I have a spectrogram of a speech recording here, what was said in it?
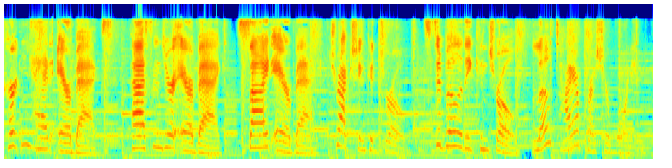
curtain head airbags, passenger airbag, side airbag, traction control, stability control, low tire pressure warning.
